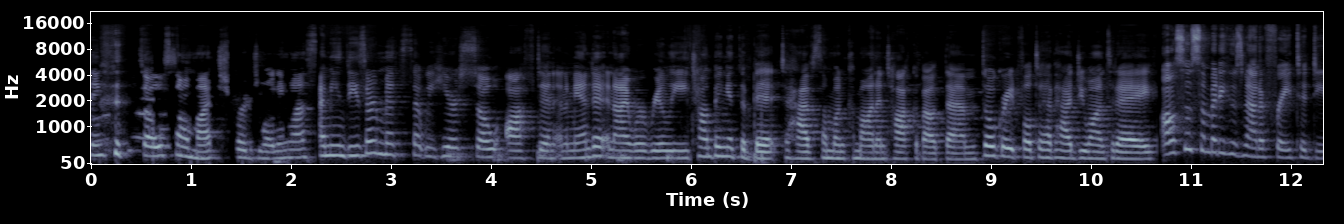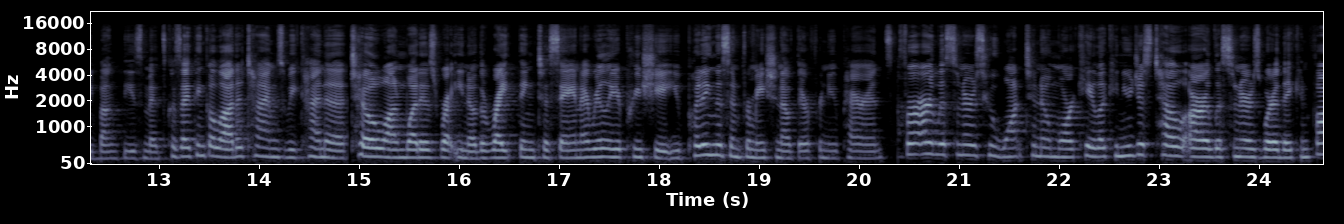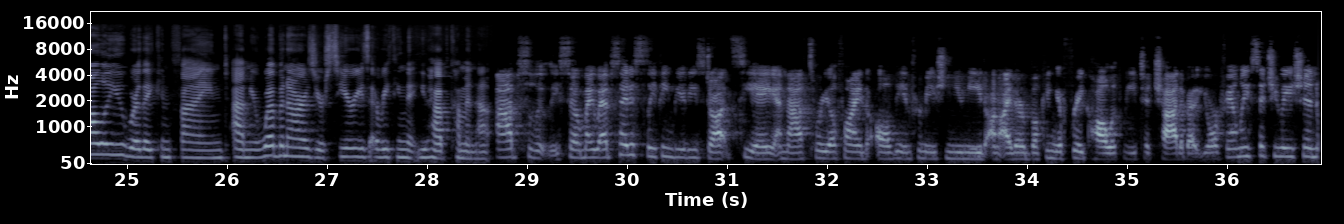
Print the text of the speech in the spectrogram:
Thanks so, so much for joining us. I mean, these are myths that we hear so often, and Amanda and I were really chomping at the bit to have someone come on and talk about them. So grateful to have had you on today. Also, somebody who's not afraid to debunk these myths, because I think a lot of times we kind of toe on what is right, you know, the right thing to say. And I really appreciate you putting this information out there for new parents. For our listeners who want to know more, Cayla, can you just tell our listeners where they can follow you? Where they can find um, your webinars, your series, everything that you have coming up? Absolutely. So my website is sleepingbeauties.ca, and that's where you'll find all the information you need on either booking a free call with me to chat about your family situation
